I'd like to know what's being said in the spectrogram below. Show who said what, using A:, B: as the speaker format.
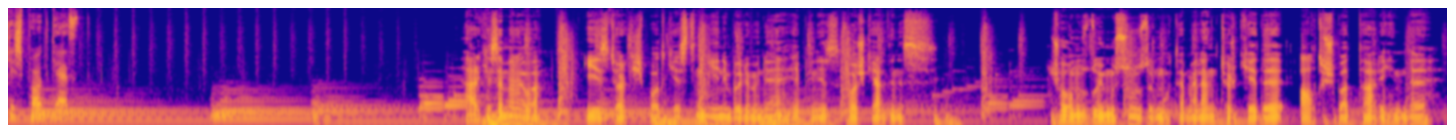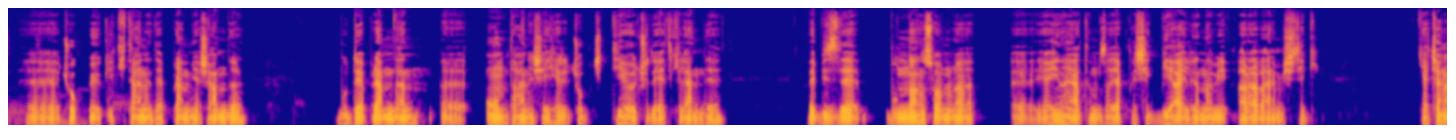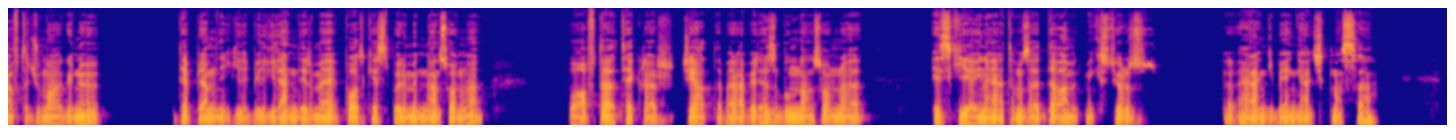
A: Turkish Podcast.
B: Herkese merhaba. Easy Turkish Podcast'ın yeni bölümüne hepiniz hoş geldiniz. Çoğunuz duymuşsunuzdur muhtemelen. Türkiye'de 6 Şubat tarihinde e, çok büyük iki tane deprem yaşandı. Bu depremden e, 10 tane şehir çok ciddi ölçüde etkilendi. Ve biz de bundan sonra e, yayın hayatımıza yaklaşık bir aylığına bir ara vermiştik. Geçen hafta Cuma günü depremle ilgili bilgilendirme podcast bölümünden sonra bu hafta tekrar Cihat'la beraberiz. Bundan sonra eski yayın hayatımıza devam etmek istiyoruz e, herhangi bir engel çıkmazsa.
